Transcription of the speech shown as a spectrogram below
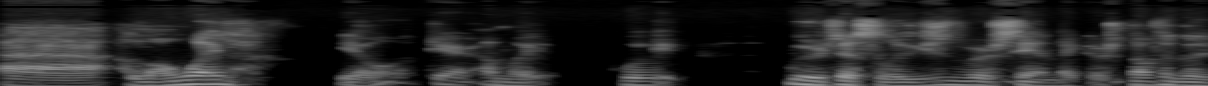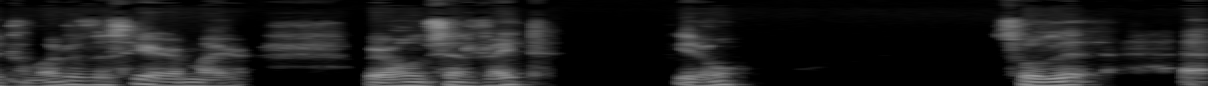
uh, a long while. You know, there and we we we were disillusioned. We are saying like there's nothing going to come out of this here, and we're sense right. You know, so uh,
